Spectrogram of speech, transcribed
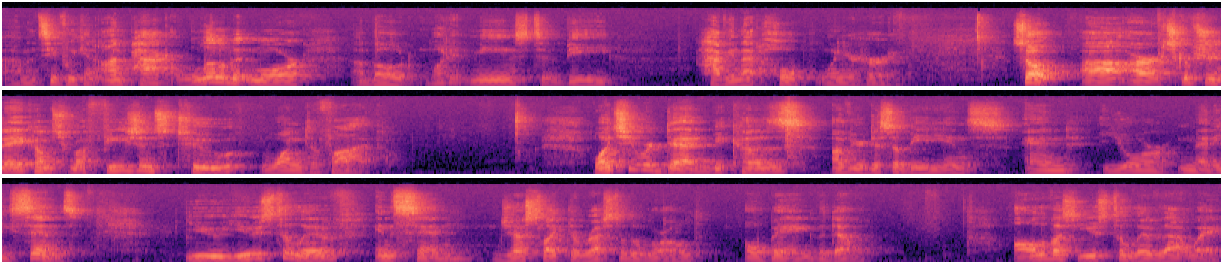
um, and see if we can unpack a little bit more about what it means to be having that hope when you're hurting. So, uh, our scripture today comes from Ephesians 2 1 to 5. Once you were dead because of your disobedience and your many sins. You used to live in sin, just like the rest of the world, obeying the devil. All of us used to live that way,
